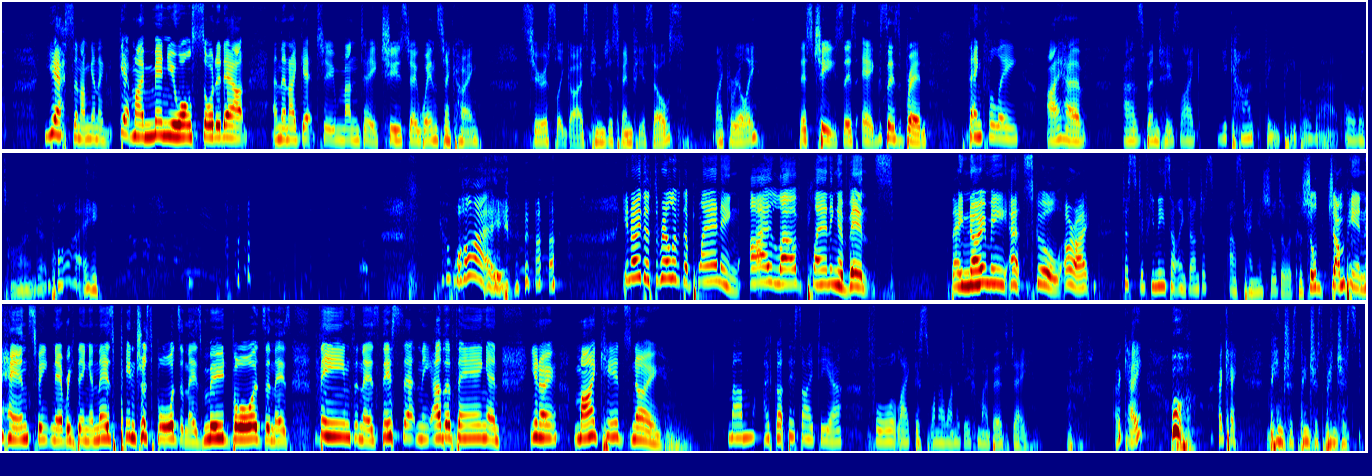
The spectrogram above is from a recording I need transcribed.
yes, and I'm gonna get my menu all sorted out, and then I get to Monday, Tuesday, Wednesday, going, seriously, guys, can you just fend for yourselves? Like really? There's cheese, there's eggs, there's bread. Thankfully, I have a husband who's like, you can't feed people that all the time. I go, why? why? you know, the thrill of the planning. I love planning events. They know me at school. All right, just if you need something done, just ask Tanya. She'll do it because she'll jump in, hands, feet, and everything. And there's Pinterest boards, and there's mood boards, and there's themes, and there's this, that, and the other thing. And, you know, my kids know, Mum, I've got this idea for like this one I want to do for my birthday. okay. Ooh, okay. Pinterest, Pinterest, Pinterest.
